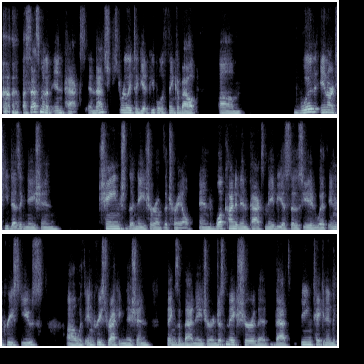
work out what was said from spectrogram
assessment of impacts, and that's just really to get people to think about um, would NRT designation change the nature of the trail and what kind of impacts may be associated with increased use, uh, with increased recognition, things of that nature, and just make sure that that's being taken into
